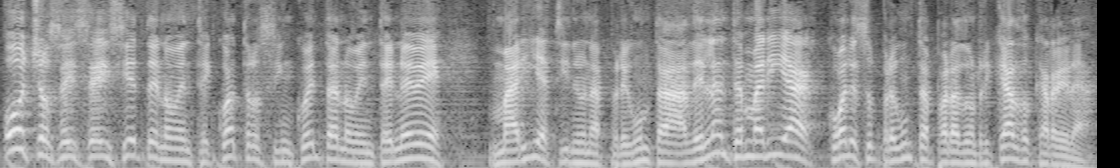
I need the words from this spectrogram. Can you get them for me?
866-794-5099. María tiene una pregunta. Adelante, María. ¿Cuál es su pregunta para don Ricardo Carrera?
